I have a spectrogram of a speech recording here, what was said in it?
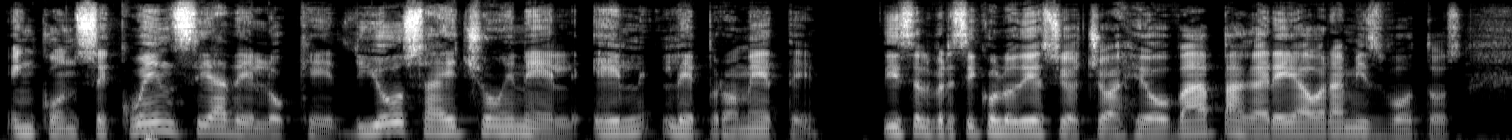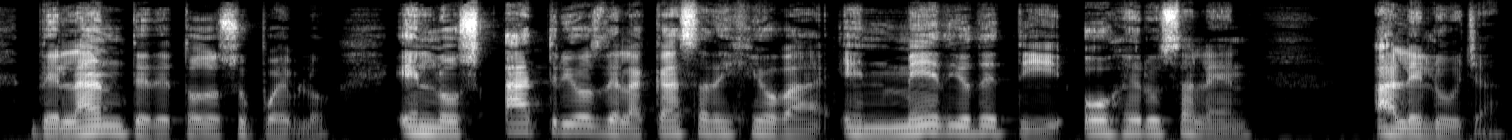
en consecuencia de lo que Dios ha hecho en él, él le promete Dice el versículo 18, a Jehová pagaré ahora mis votos delante de todo su pueblo, en los atrios de la casa de Jehová, en medio de ti, oh Jerusalén. Aleluya.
